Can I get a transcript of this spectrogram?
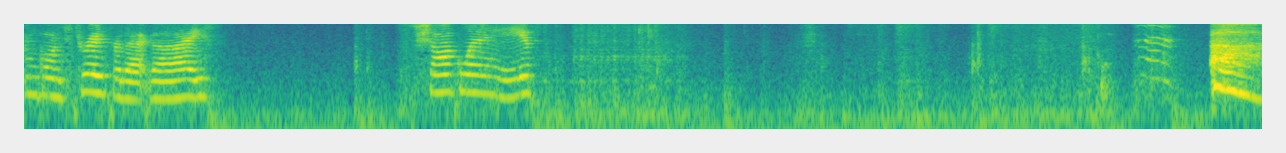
I'm going straight for that guy. Shockwave. Ah.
